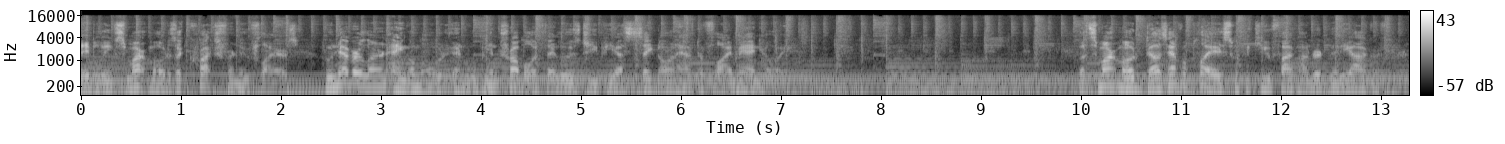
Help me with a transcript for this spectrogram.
They believe smart mode is a crutch for new flyers who never learn angle mode and will be in trouble if they lose GPS signal and have to fly manually. But smart mode does have a place with the Q500 videographer.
